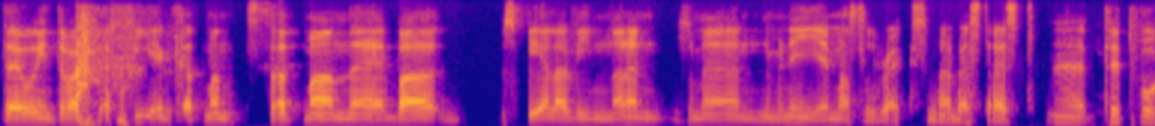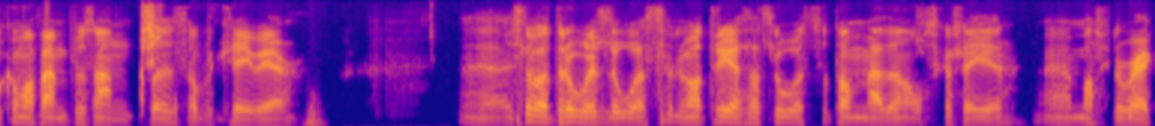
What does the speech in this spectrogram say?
det och inte varit så feg så att man, så att man eh, bara spelar vinnaren som är nummer nio, Muscle Rex, som är bästa häst. Eh, till 2,5 procent på Sobel Caviar. Eh, Det skulle vara ett roligt lås. Vill man ha ett resas så man med den Oskar säger. Muscle Rex.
